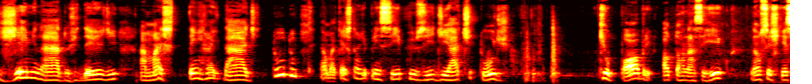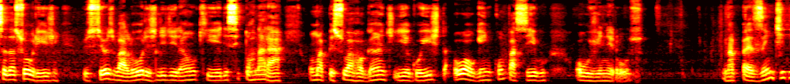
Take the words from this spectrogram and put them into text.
germinados desde a mais tenra idade. Tudo é uma questão de princípios e de atitudes. Que o pobre, ao tornar-se rico, não se esqueça da sua origem. Os seus valores lhe dirão que ele se tornará uma pessoa arrogante e egoísta ou alguém compassivo ou generoso. Na presente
